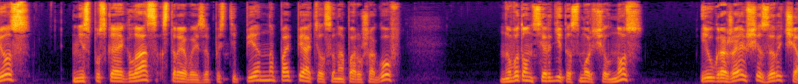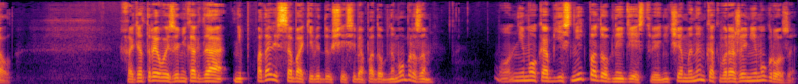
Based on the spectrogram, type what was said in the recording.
Пес, не спуская глаз с Тревейза, постепенно попятился на пару шагов, но вот он сердито сморщил нос и угрожающе зарычал. Хотя Тревойзу никогда не попадались собаки, ведущие себя подобным образом, он не мог объяснить подобные действия ничем иным, как выражением угрозы.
